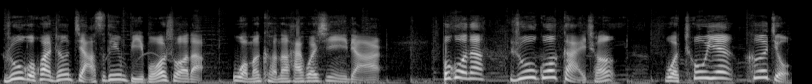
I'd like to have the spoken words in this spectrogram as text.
如果换成贾斯汀·比伯说的，我们可能还会信一点儿。不过呢，如果改成我抽烟、喝酒、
